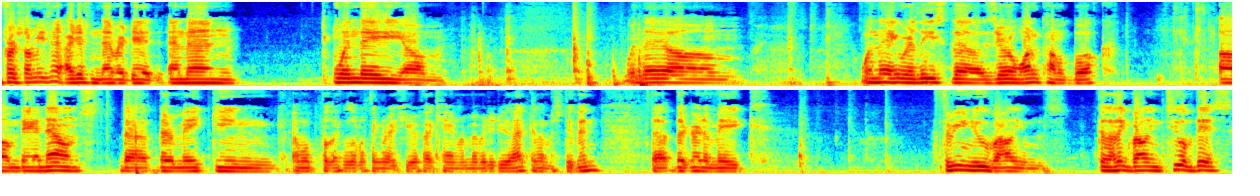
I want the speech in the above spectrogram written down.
for some reason I just never did. And then when they um, when they um, when they released the Zero One comic book, um, they announced that they're making. I'm gonna put like a little thing right here if I can remember to do that because I'm stupid. That they're gonna make three new volumes because I think volume two of this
